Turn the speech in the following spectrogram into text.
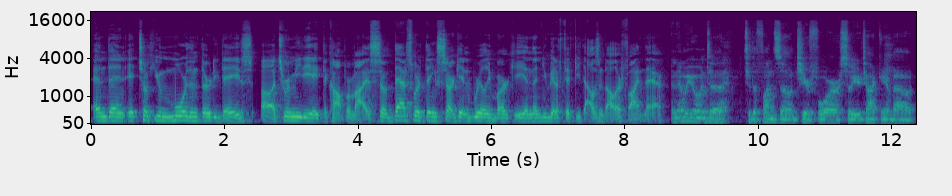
and then it took you more than 30 days uh, to remediate the compromise. So that's where things start getting really murky, and then you get a $50,000 fine there. And then we go into to the fun zone, tier four. So you're talking about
